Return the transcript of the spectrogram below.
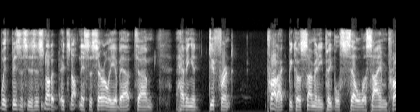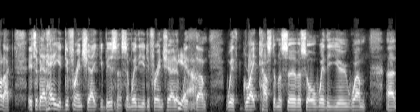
with businesses, it's not a, it's not necessarily about um, having a different product because so many people sell the same product. It's about how you differentiate your business and whether you differentiate it yeah. with um, with great customer service or whether you um, uh,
